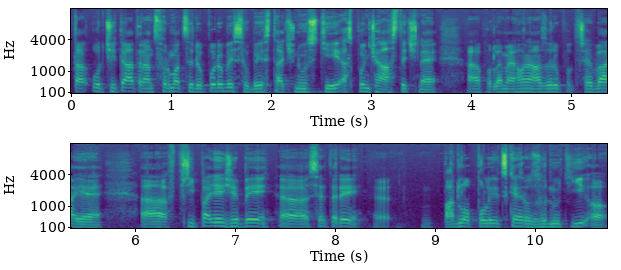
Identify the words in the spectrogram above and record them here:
ta určitá transformace do podoby soběstačnosti, aspoň částečné, a podle mého názoru potřeba je. V případě, že by e, se tedy e, padlo politické rozhodnutí o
